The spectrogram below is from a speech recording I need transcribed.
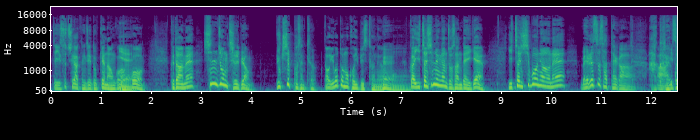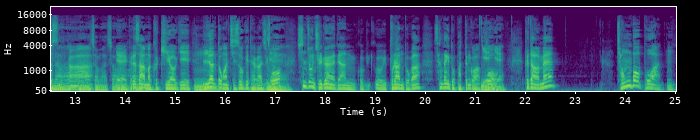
이제 이 수치가 굉장히 높게 나온 것 예. 같고 그 다음에 신종 질병 60%. 어, 이것도 뭐 거의 비슷하네요. 네. 어. 그러니까 2016년 조사인데 이게 2015년에 메르스 사태가 아, 그랬구나. 있었으니까. 맞아, 맞아. 예, 그래서 아마 그 기억이 음. 1년 동안 지속이 돼가지고 네. 신종 질병에 대한 그, 그 불안도가 상당히 높았던 것 같고. 예, 예. 그 다음에 정보 보안 음.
